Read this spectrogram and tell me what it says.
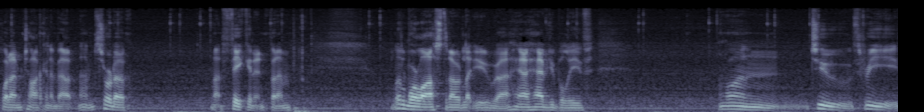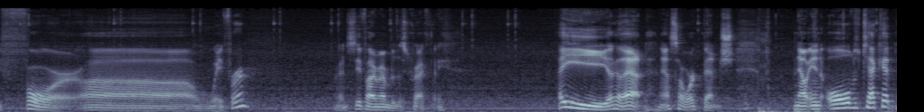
what I'm talking about. I'm sort of not faking it, but I'm a little more lost than I would let you uh, have you believe. One, two, three, four. Uh, wafer. Let's see if I remember this correctly. Hey, look at that. NASA workbench. Now, in old Tekkit,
